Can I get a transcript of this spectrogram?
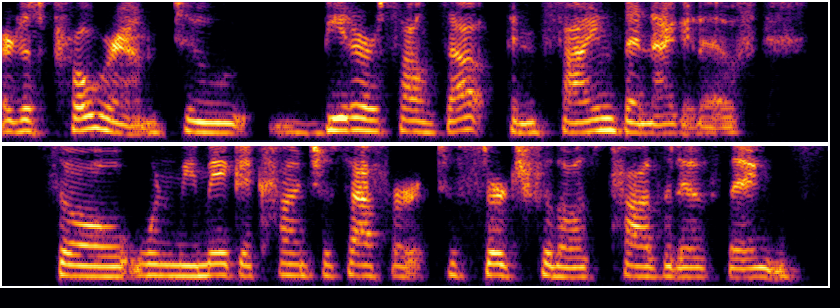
are just programmed to beat ourselves up and find the negative so when we make a conscious effort to search for those positive things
